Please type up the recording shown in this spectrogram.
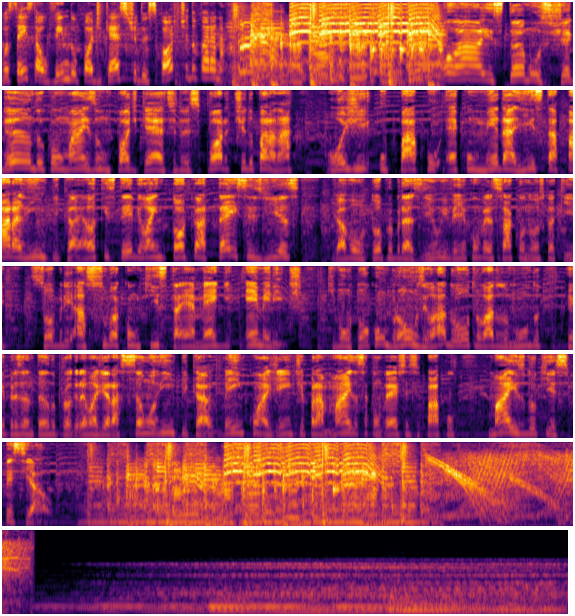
Você está ouvindo o podcast do Esporte do Paraná. Olá, estamos chegando com mais um podcast do Esporte do Paraná. Hoje o papo é com medalhista paralímpica, ela que esteve lá em Tóquio até esses dias, já voltou para o Brasil e veio conversar conosco aqui sobre a sua conquista. É a Meg Emerich que voltou com o bronze lá do outro lado do mundo, representando o programa Geração Olímpica. Vem com a gente para mais essa conversa, esse papo mais do que especial.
